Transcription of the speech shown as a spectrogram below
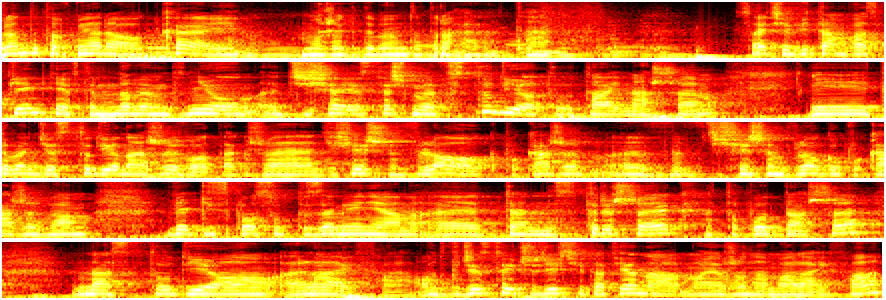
Wygląda to w miarę ok. Może gdybym to trochę ten. Słuchajcie, witam Was pięknie w tym nowym dniu. Dzisiaj jesteśmy w studio tutaj naszym i to będzie studio na żywo, także dzisiejszy vlog pokażę, w dzisiejszym vlogu pokażę Wam w jaki sposób zamieniam e, ten stryszek, to poddasze na studio live'a. O 20.30 Tatiana, moja żona ma live'a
